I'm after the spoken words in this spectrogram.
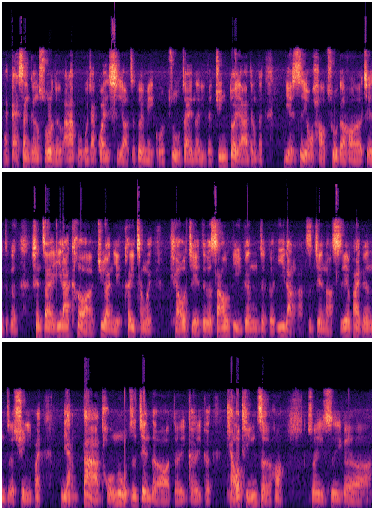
来改善跟所有的阿拉伯国家关系啊，这对美国住在那里的军队啊等等也是有好处的哈，而且这个现在伊拉克啊，居然也可以成为。调解这个沙地跟这个伊朗啊之间啊，什叶派跟这个逊尼派两大头目之间的哦的一个一个调停者哈，所以是一个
